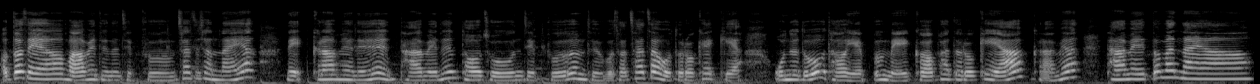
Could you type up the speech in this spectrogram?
어떠세요? 마음에 드는 제품 찾으셨나요? 네, 그러면은 다음에는 더 좋은 제품 들고서 찾아오도록 할게요. 오늘도 더 예쁜 메이크업 하도록 해요. 그러면 다음에 또 만나요.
